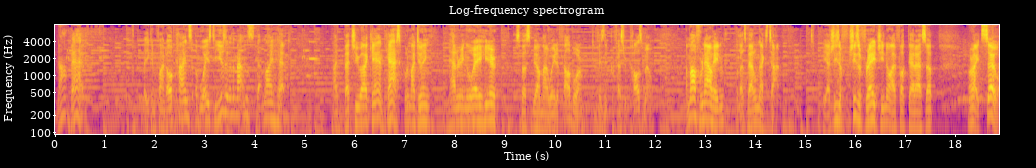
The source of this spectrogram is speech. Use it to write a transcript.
Not bad. But you can find all kinds of ways to use it in the mountains that lie ahead. I bet you I can. Gasp, what am I doing? Nattering away here. I'm supposed to be on my way to Falborn to visit Professor Cozmo. I'm off for now, Hayden, but let's battle next time. Yeah, she's a, she's afraid. She know I fucked that ass up. All right, so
